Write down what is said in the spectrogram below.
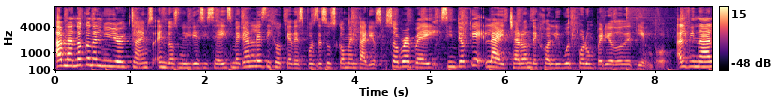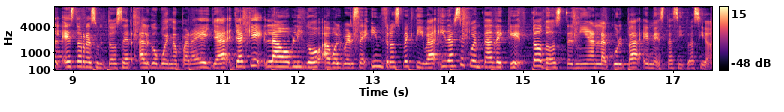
Hablando con el New York Times en 2016, Megan les dijo que después de sus comentarios sobre Bay, sintió que la echaron de Hollywood por un periodo de tiempo. Al final, esto resultó ser algo bueno para ella, ya que la obligó a volverse introspectiva y darse cuenta de que todos tenían la culpa en esta situación.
